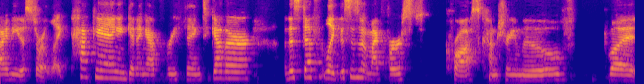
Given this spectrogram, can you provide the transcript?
I need to start like packing and getting everything together. This definitely like this isn't my first cross country move, but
